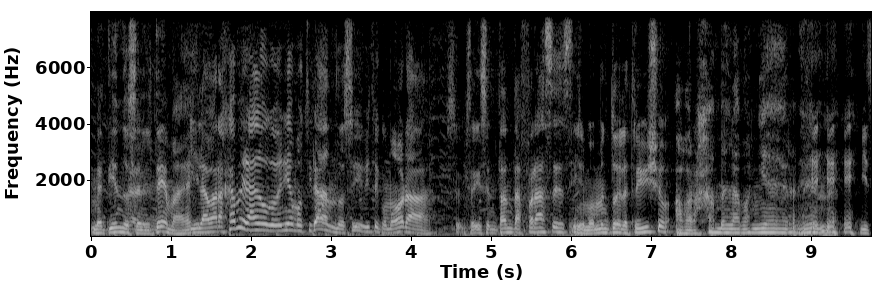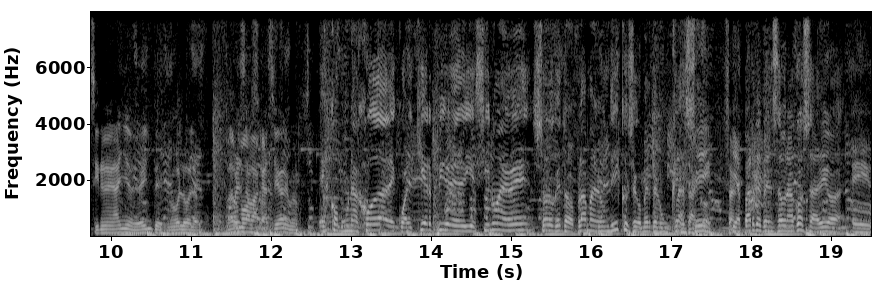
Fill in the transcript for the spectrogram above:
metiéndose en el tema, ¿eh? Y la barajame era algo que veníamos tirando, sí, viste, como ahora se, se dicen tantas frases y en el momento del estribillo, abarajame en la bañera, nena. 19 años de 20, me vuelvo loco. Por esas vacaciones. me- Es como una joda de cualquier pibe de 19, solo que te lo plasman en un disco y se convierte en un clásico. Sí, y aparte pensaba una cosa, digo, eh,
